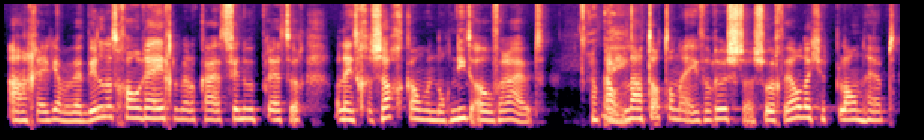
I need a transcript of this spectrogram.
aangeven. Ja, maar wij willen het gewoon regelen met elkaar, dat vinden we prettig. Alleen het gezag komen we nog niet over uit. Oké. Nou, laat dat dan even rusten. Zorg wel dat je het plan hebt.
